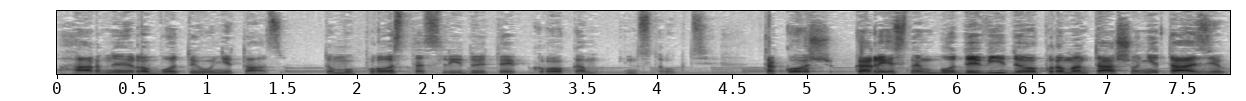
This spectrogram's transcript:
гарної роботи унітазу, тому просто слідуйте крокам інструкції. Також корисним буде відео про монтаж унітазів,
